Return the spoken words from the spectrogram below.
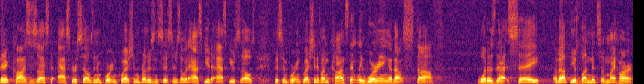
then it causes us to ask ourselves an important question. Brothers and sisters, I would ask you to ask yourselves this important question. If I'm constantly worrying about stuff, what does that say about the abundance of my heart?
